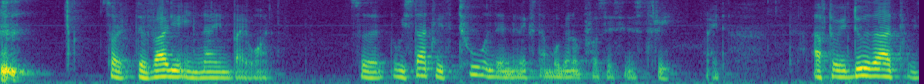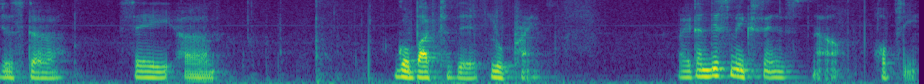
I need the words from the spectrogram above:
Sorry, the value in 9 by 1. So that we start with 2 and then the next number we're going to process is 3, right? After we do that, we just uh, say um, go back to the loop prime right? And this makes sense now hopefully.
